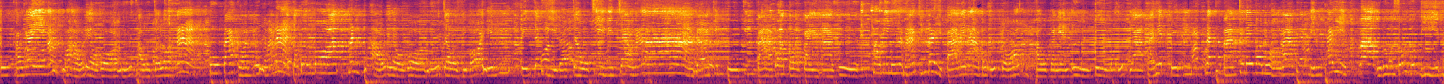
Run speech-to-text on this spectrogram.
ปูเขาไงมันพอเอาเดี่ยวบ่หูเขาจะรอหน้า ปูปลาก่อนอยู่หัวหน้าจะเบิ่งบ่มันพอเอาเดี่ยวบ่หูเจ้าสิบ่เห็นเป็นจังสีดอกเจ้าชีวิตเจ้านะหากินปูกินปลาก็ต้องไปหาซื้อเขามีมือหากินได้ปลาในหน้าบ่อึดดอกเขากระแนนอึ้งตึงบ่อึดอยากถ้าเฮ็ดเป็นรัฐบาลจะได้บ่น่วงว่า ดินไทยว่าอุดมสมบูรณ์ดีห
